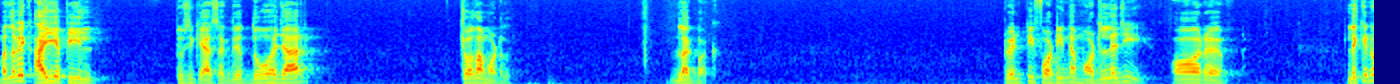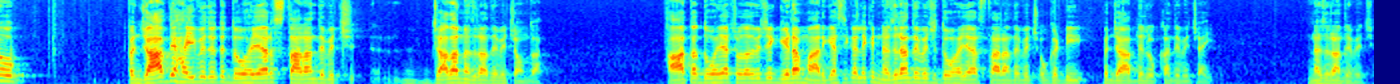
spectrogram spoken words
ਮਤਲਬ ਇੱਕ ਆਈ ਅਪੀਲ ਤੁਸੀਂ ਕਹਿ ਸਕਦੇ ਹੋ 2014 ਮਾਡਲ ਲਗਭਗ। 2014 ਦਾ ਮਾਡਲ ਹੈ ਜੀ ਔਰ ਲੇਕਿਨ ਉਹ ਪੰਜਾਬ ਦੇ ਹਾਈਵੇ ਦੇ ਉੱਤੇ 2017 ਦੇ ਵਿੱਚ ਜ਼ਿਆਦਾ ਨਜ਼ਰਾਂ ਦੇ ਵਿੱਚ ਆਉਂਦਾ। ਆ ਤਾਂ 2014 ਦੇ ਵਿੱਚ ਇਹ ਗੇੜਾ ਮਾਰ ਗਿਆ ਸੀਗਾ, ਲੇਕਿਨ ਨਜ਼ਰਾਂ ਦੇ ਵਿੱਚ 2017 ਦੇ ਵਿੱਚ ਉਹ ਗੱਡੀ ਪੰਜਾਬ ਦੇ ਲੋਕਾਂ ਦੇ ਵਿੱਚ ਆਈ। ਨਜ਼ਰਾਂ ਦੇ ਵਿੱਚ।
